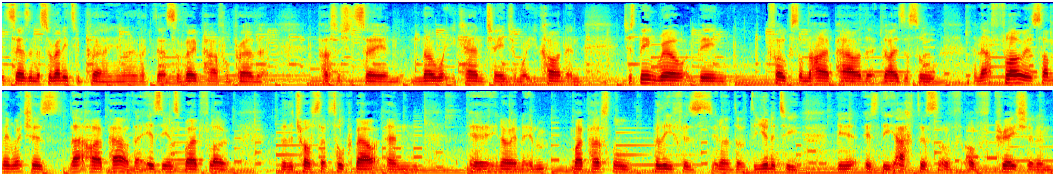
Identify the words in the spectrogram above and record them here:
it says in the serenity prayer, you know, like that's a very powerful prayer that a person should say and know what you can change and what you can't. And just being real and being focused on the higher power that guides us all. And that flow is something which is that higher power that is the inspired flow that the 12 steps talk about. And uh, you know in, in, my personal belief is you know the, the unity is the actus of, of creation. And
